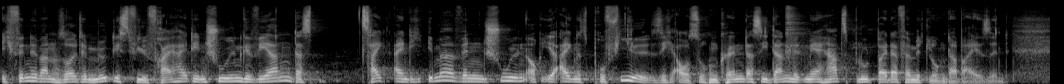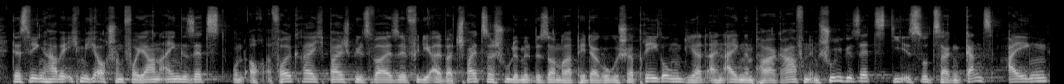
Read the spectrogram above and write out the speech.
ich finde, man sollte möglichst viel Freiheit den Schulen gewähren. Das zeigt eigentlich immer, wenn Schulen auch ihr eigenes Profil sich aussuchen können, dass sie dann mit mehr Herzblut bei der Vermittlung dabei sind. Deswegen habe ich mich auch schon vor Jahren eingesetzt und auch erfolgreich beispielsweise für die Albert-Schweitzer-Schule mit besonderer pädagogischer Prägung. Die hat einen eigenen Paragraphen im Schulgesetz, die ist sozusagen ganz eigen.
